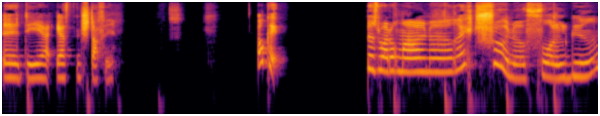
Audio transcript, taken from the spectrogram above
äh, der ersten Staffel. Okay. Das war doch mal eine recht schöne Folge.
